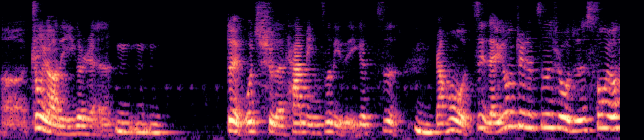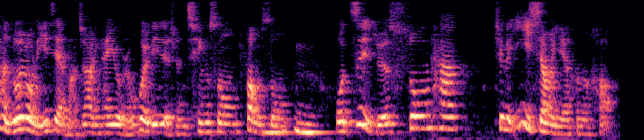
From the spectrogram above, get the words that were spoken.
呃重要的一个人。嗯嗯嗯对我取了他名字里的一个字，嗯然后我自己在用这个字的时候，我觉得松有很多种理解嘛，就像你看，有人会理解成轻松、放松，嗯，我自己觉得松它这个意象也很好，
